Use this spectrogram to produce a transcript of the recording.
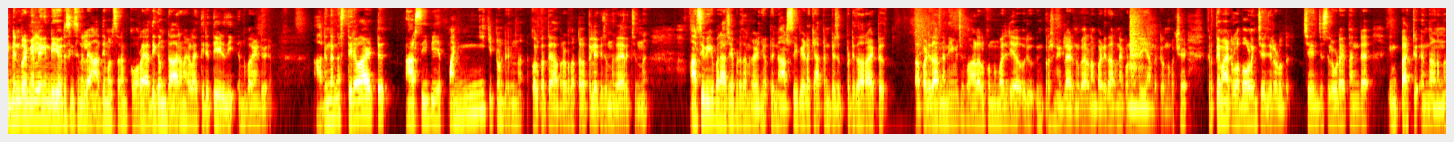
ഇന്ത്യൻ പ്രീമിയർ ലീഗിന്റെ ഈ ഒരു സീസണിലെ ആദ്യ മത്സരം കുറേ അധികം ധാരണകളെ തിരുത്തി എഴുതി എന്ന് പറയേണ്ടി വരും. ആദ്യം തന്നെ സ്ഥിരമായിട്ട് ആർ സി ബിയെ പഞ്ഞിക്കിട്ടുകൊണ്ടിരുന്ന കൊൽക്കത്ത അവരുടെ തട്ടകത്തിലേക്ക് ചെന്ന് കയറി ചെന്ന് ആർ സി ബിക്ക് പരാജയപ്പെടുത്താൻ കഴിഞ്ഞു. പിന്നെ ആർ സി ബിയുടെ ക്യാപ്റ്റൻ രജത് പട്ടിദാറായിട്ട് പടിതാറിനെ നിയമിച്ചപ്പോൾ ആളുകൾക്കൊന്നും വലിയ ഒരു ഇമ്പ്രഷൻ ഇല്ലായിരുന്നു. കാരണം പടിദാറിനെ കൊണ്ടൊന്നും ചെയ്യാൻ പറ്റുമെന്ന്. പക്ഷേ കൃത്യമായിട്ടുള്ള ബോളിംഗ് ചേഞ്ചിലൂടെ ചേഞ്ചസിലൂടെ തന്റെ ഇമ്പാക്റ്റ് എന്താണെന്ന്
